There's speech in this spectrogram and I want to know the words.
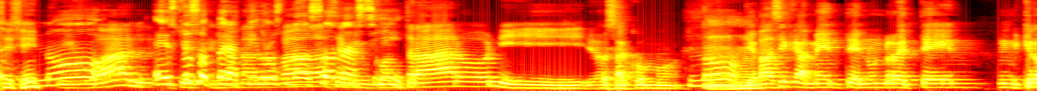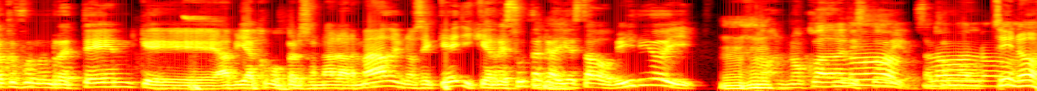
sí, sí. No, igual, estos operativos no son se así. Lo encontraron y, o sea, como no. que básicamente en un retén, creo que fue en un retén que había como personal armado y no sé qué, y que resulta que ahí estaba vídeo y no, no, cuadra la historia. O sea, como, sí, no.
